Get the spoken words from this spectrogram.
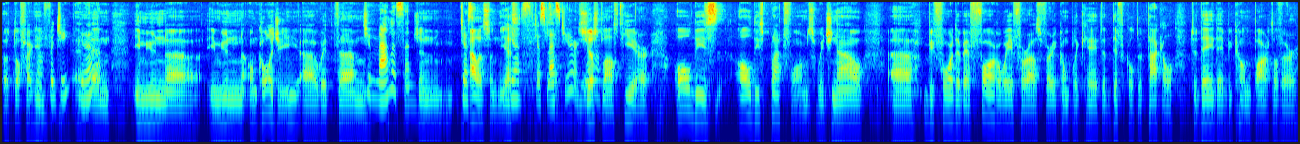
autophagy, autophagy and yeah. then immune uh, immune oncology uh, with um, Jim Allison. Jim just, Allison, yes, yes, just last year. Just yeah. last year, all these all these platforms, which now uh, before they were far away for us, very complicated, difficult to tackle. Today they become part of our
